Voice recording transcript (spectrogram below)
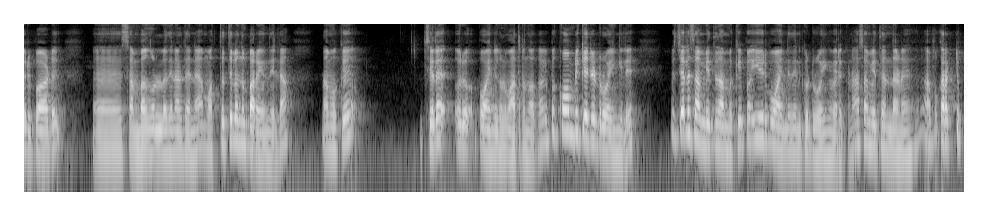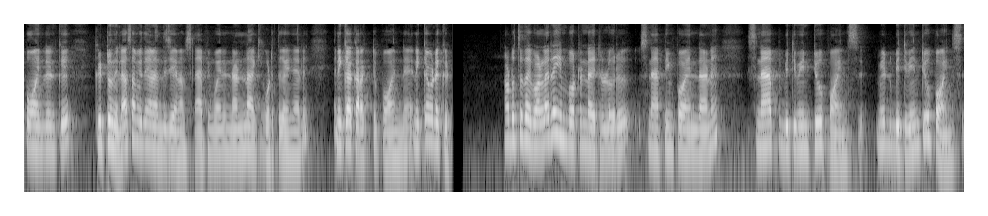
ഒരുപാട് സംഭവങ്ങളുള്ളതിനാൽ തന്നെ മൊത്തത്തിലൊന്നും പറയുന്നില്ല. നമുക്ക് ചില ഒരു പോയിന്റുകൾ മാത്രം നോക്കാം. ഇപ്പോൾ കോംപ്ലിക്കേറ്റഡ് ഡ്രോയിങ്ങിൽ ഇപ്പോൾ ചില സമയത്ത് നമുക്ക് ഇപ്പോൾ ഈ ഒരു പോയിന്റിൽ എനിക്ക് ഡ്രോയിങ് വരക്കണം. ആ സമയത്ത് എന്താണ്? അപ്പോൾ കറക്റ്റ് പോയിന്റിൽ എനിക്ക് കിട്ടുന്നില്ല. ആ സമയത്ത് ഞാൻ എന്ത് ചെയ്യണം? സ്നാപ്പിംഗ് പോയിന്റ് നണ്ണാക്കി കൊടുത്തു കഴിഞ്ഞാൽ എനിക്ക് ആ കറക്റ്റ് പോയിന്റ് എനിക്ക് അവിടെ കിട്ടും. അടുത്തതായി വളരെ ഇമ്പോർട്ടന്റ് ആയിട്ടുള്ള ഒരു സ്നാപ്പിംഗ് പോയിന്റാണ് snap between two points mid between two points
